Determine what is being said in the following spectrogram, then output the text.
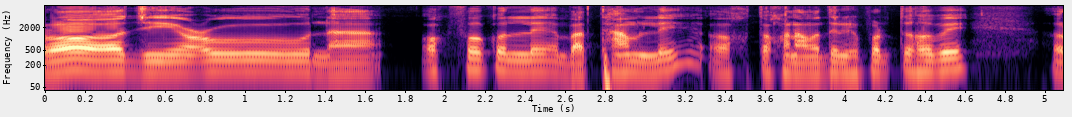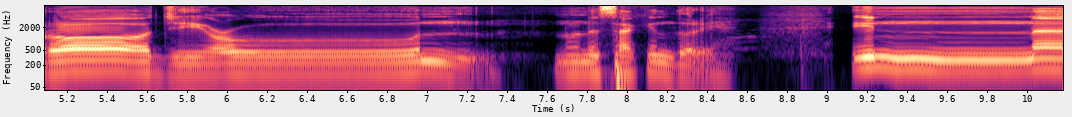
র জি ও না অক্ফ করলে বা থামলে তখন আমাদেরকে পড়তে হবে। র জি নুনে সাকিন ধরে। ইন্না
